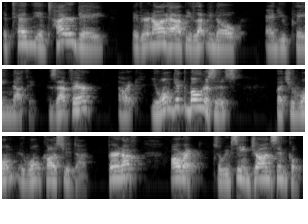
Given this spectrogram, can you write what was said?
attend the entire day. If you're not happy, let me know and you pay nothing. Is that fair? All right. You won't get the bonuses, but you won't, it won't cost you a dime. Fair enough? All right. So we've seen John Simcoe,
